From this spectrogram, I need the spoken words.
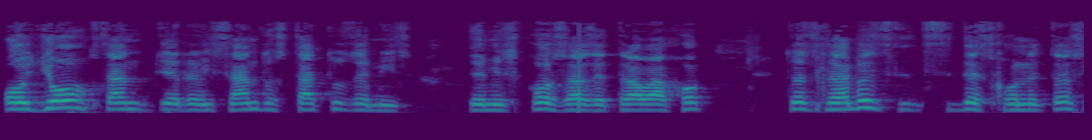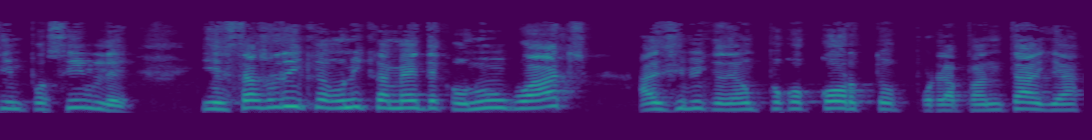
o yo están revisando estatus de mis, de mis cosas de trabajo. Entonces, cada vez desconectado es imposible. Y estás única- únicamente con un watch, ahí sí me quedé un poco corto por la pantalla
